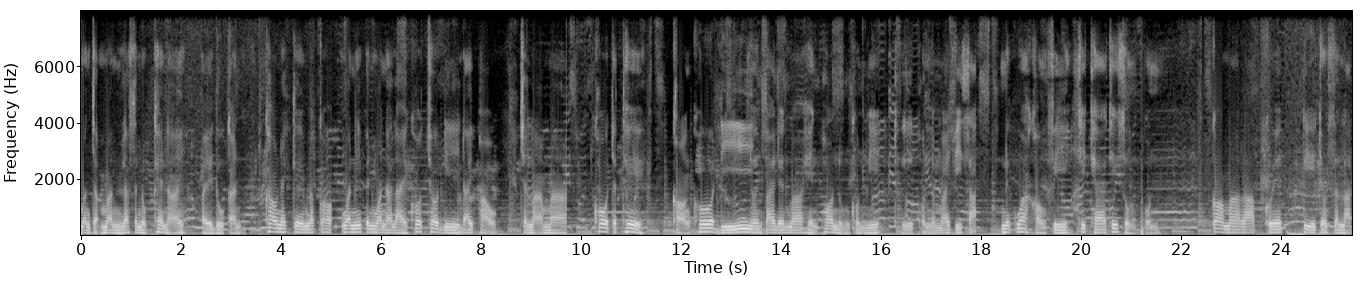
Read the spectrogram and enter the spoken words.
มันจะมันและสนุกแค่ไหน ไปดูกัน เข้าในเกมแล้วก็วันนี้เป็นวันอะไรโคตรโชคดีได้เผา ฉลามมา โคตรจะเท่ของโคตรดี เดินไปเดินมาเห็นพ่อหนุ่มคนนี้ ถือผลไม้ปีศาจนึกว่าของฟรีที่แท้ที่ส่งผล ก็มารับเควสตีจนสลัด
